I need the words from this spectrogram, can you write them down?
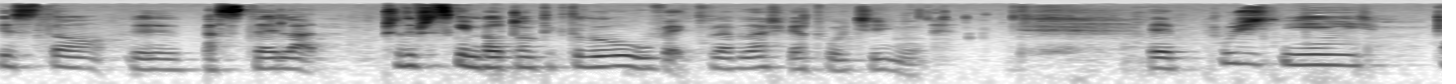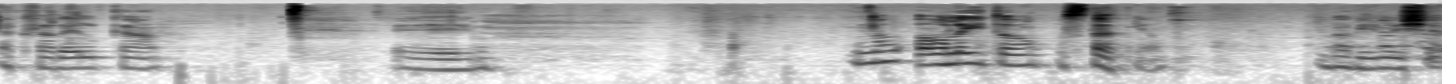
Jest to pastela, przede wszystkim początek to był ołówek, prawda, światło ciemne. Później akwarelka, no olej to ostatnio. Bawimy się.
